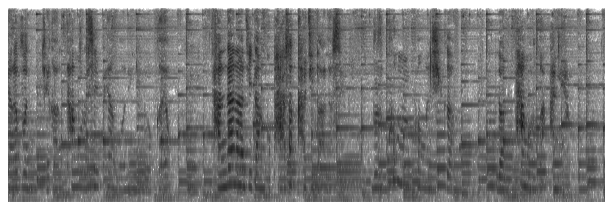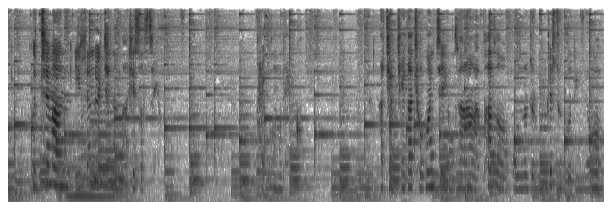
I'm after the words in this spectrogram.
여러분, 제가 탕후루 실패한 원인이 뭘까요? 단단하지도 않고 바삭하지도 않았어요. 물컹물컹한 식감. 넌 탕후루가 아니야. 그치만 이 샌드위치는 맛있었어요. 달콤달콤. 아, 참, 제가 저번주에 영상 아파서 업로드를 못했었거든요.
